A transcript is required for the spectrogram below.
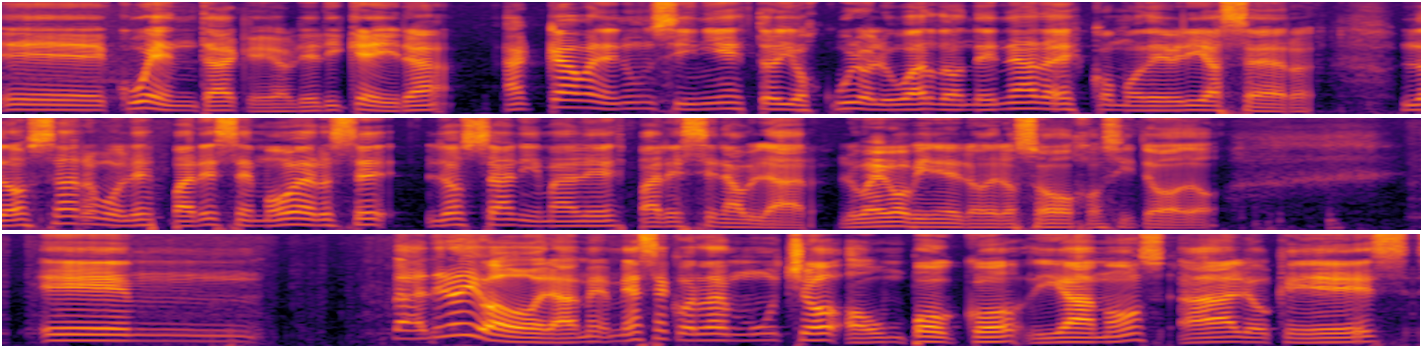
eh, cuenta que Gabriel Iqueira acaban en un siniestro y oscuro lugar donde nada es como debería ser. Los árboles parecen moverse, los animales parecen hablar. Luego viene lo de los ojos y todo. Em, te lo digo ahora, me, me hace acordar mucho, o un poco, digamos, a lo que es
